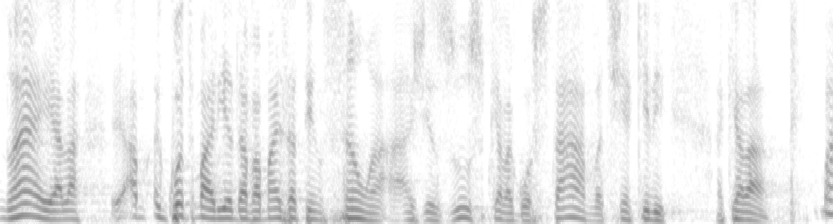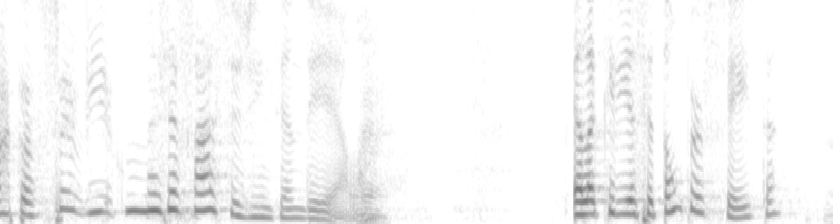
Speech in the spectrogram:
não é? Ela, enquanto Maria dava mais atenção a, a, Jesus, porque ela gostava, tinha aquele, aquela. Marta servia. Mas é fácil de entender ela. É. Ela queria ser tão perfeita, é.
